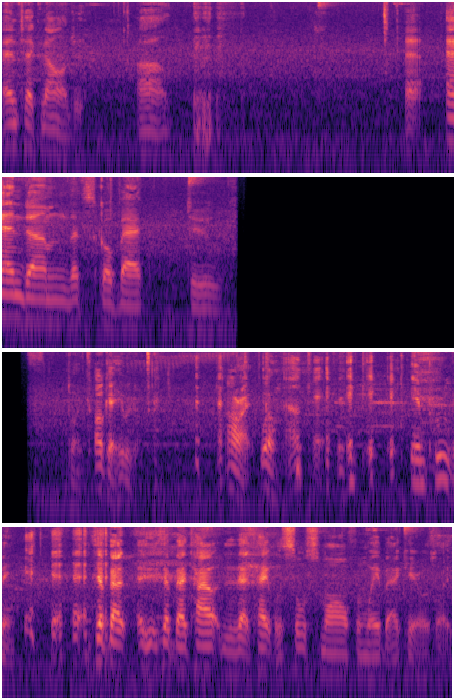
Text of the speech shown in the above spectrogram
and technology. Um, a- and um, let's go back to. Okay, here we go. All right. Well, Okay. improving. except that except that type that type was so small from way back here. I was like,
